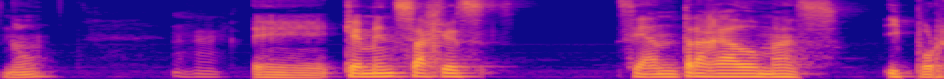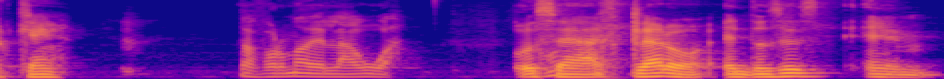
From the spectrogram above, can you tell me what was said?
¿No? Eh, ¿Qué mensajes se han tragado más? ¿Y por qué? La forma del agua. O sea, claro, entonces, em,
